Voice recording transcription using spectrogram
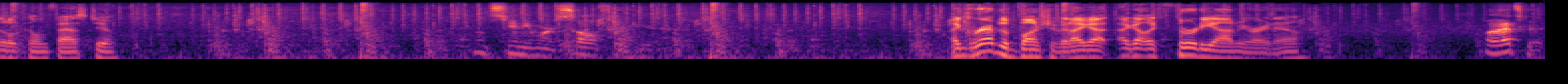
it'll kill them fast too. I don't see any more sulfur here. I grabbed a bunch of it. I got I got like 30 on me right now. Oh, that's good.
